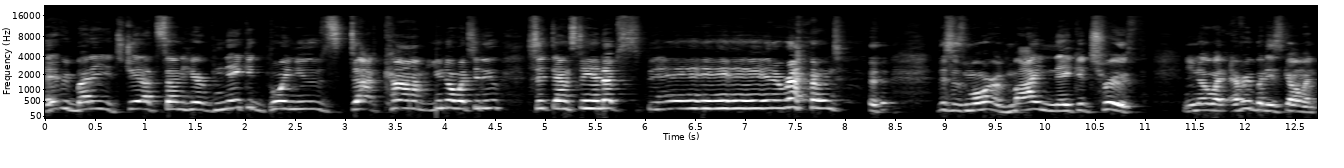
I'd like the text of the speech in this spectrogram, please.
Hey everybody, it's J.Son here of NakedBoyNews.com. You know what to do. Sit down, stand up, spin around. this is more of my naked truth. You know what? Everybody's going,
